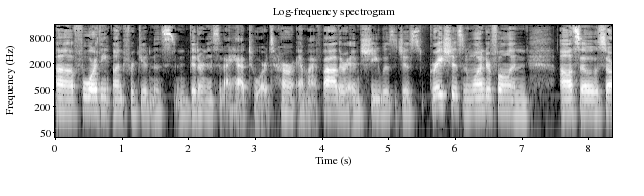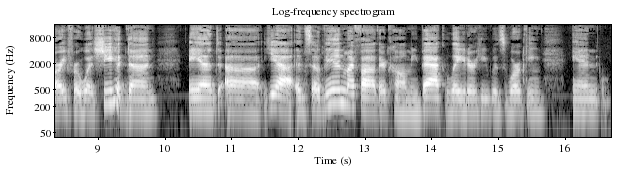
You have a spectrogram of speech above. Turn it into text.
uh, for the unforgiveness and bitterness that I had towards her and my father. And she was just gracious and wonderful, and also sorry for what she had done. And uh, yeah, and so then my father called me back later. He was working and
